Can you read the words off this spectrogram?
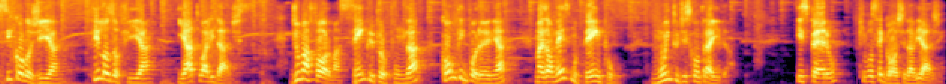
psicologia, filosofia e atualidades. De uma forma sempre profunda, contemporânea, mas ao mesmo tempo muito descontraída. Espero que você goste da viagem.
